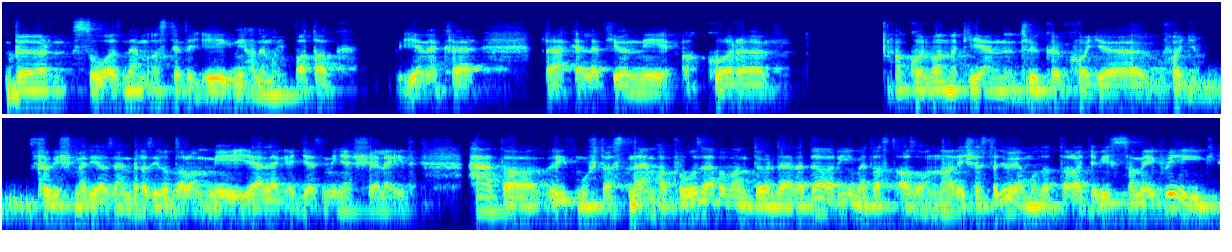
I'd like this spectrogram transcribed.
burn szó az nem azt jelenti, hogy égni, hanem hogy patak, ilyenekre rá kellett jönni, akkor akkor vannak ilyen trükkök, hogy, hogy fölismeri az ember az irodalomi jelleg egyezményes jeleit. Hát a ritmust azt nem, ha prózában van tördelve, de a rímet azt azonnal, és ezt egy olyan mondattal adja vissza, még végig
